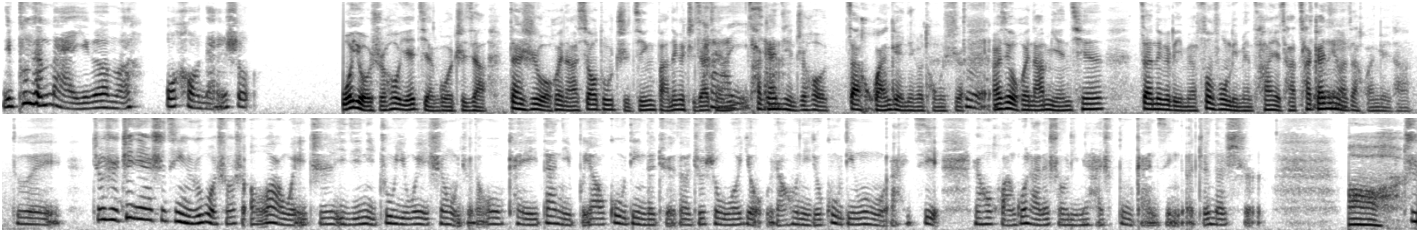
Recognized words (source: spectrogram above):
你不能买一个吗？我好难受。我有时候也剪过指甲，但是我会拿消毒纸巾把那个指甲钳擦干净之后再还给那个同事。对，而且我会拿棉签在那个里面缝缝里面擦一擦，擦干净了再还给他。对，就是这件事情，如果说是偶尔为之，以及你注意卫生，我觉得 OK。但你不要固定的觉得就是我有，然后你就固定问我来借，然后还过来的时候里面还是不干净的，真的是啊、哦，救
